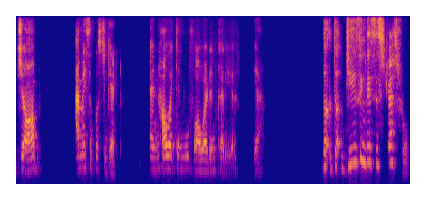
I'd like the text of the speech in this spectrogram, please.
job am i supposed to get and how I can move forward in career. Yeah. The, the, do you think this is stressful?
